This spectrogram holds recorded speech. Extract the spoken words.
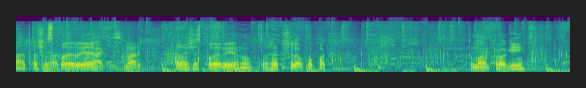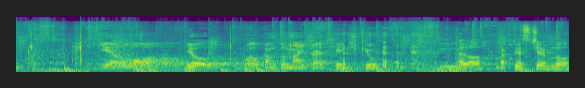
ale to się spoleruje. Taki smark. Trochę się spoleruje, no. Trochę przylał chłopak. Tu mamy progi. Hello, Yo! welcome to Night Ride HQ. Hello! Tak, tu jest ciemno.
